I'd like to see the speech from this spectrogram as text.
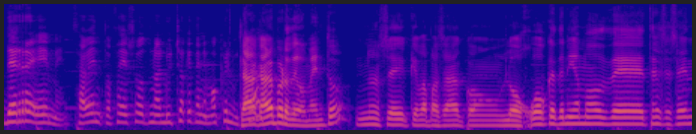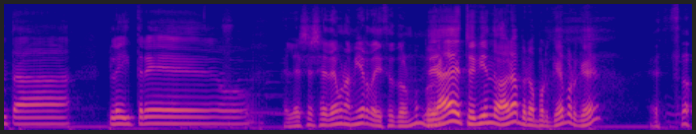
DRM, ¿sabes? Entonces eso es una lucha que tenemos que luchar. Claro, claro, pero de momento no sé qué va a pasar con los juegos que teníamos de 360, Play 3 o... El SSD es una mierda, dice todo el mundo. ¿eh? Ya estoy viendo ahora, pero ¿por qué? ¿Por qué? Esto,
